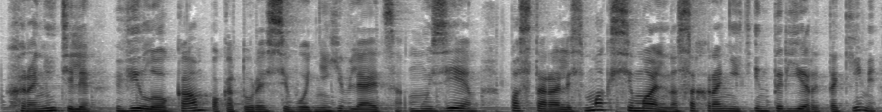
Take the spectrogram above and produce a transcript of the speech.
Хранители Вилло Кампо, которая сегодня является музеем, постарались максимально сохранить интерьеры такими,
